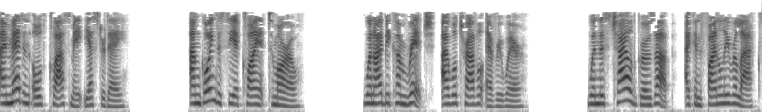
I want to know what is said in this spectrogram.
I met an old classmate yesterday. I'm going to see a client tomorrow. When I become rich, I will travel everywhere. When this child grows up, I can finally relax.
